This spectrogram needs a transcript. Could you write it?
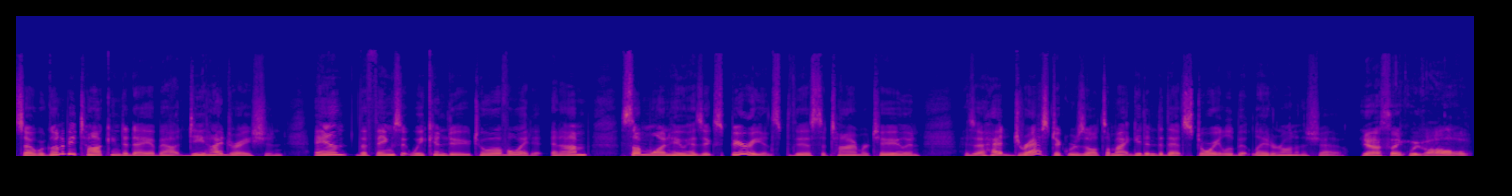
So, we're going to be talking today about dehydration and the things that we can do to avoid it. And I'm someone who has experienced this a time or two and has uh, had drastic results. I might get into that story a little bit later on in the show. Yeah, I think we've all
